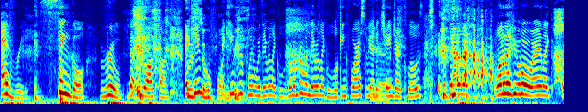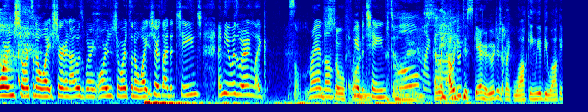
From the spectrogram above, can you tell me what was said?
every single room that we walked on. It, was came so funny. it came to the point where they were like remember when they were like looking for us so we had Yeah. to change our clothes because they were like one of the people were wearing like orange shorts and a white shirt and I was wearing orange shorts and a white shirt so I had to change and he was wearing like some random so we had to change That's Oh my god. And like I would do it to scare her. We were just like walking. We would be walking.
